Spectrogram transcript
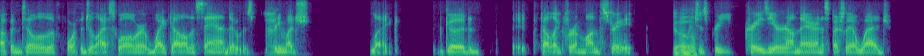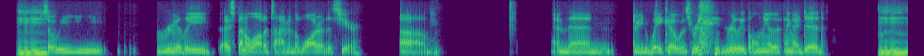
up until the Fourth of July swell, where it wiped out all the sand, it was pretty much like good. It felt like for a month straight which is pretty crazy around there, and especially a wedge. Mm. So we really, I spent a lot of time in the water this year. Um, and then, I mean, Waco was really, really the only other thing I did. Hmm.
